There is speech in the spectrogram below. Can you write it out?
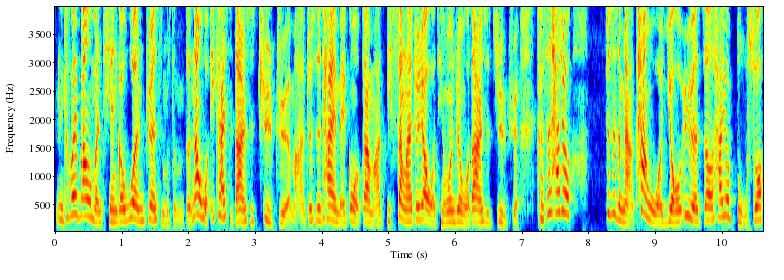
你可不可以帮我们填个问卷什么什么的？那我一开始当然是拒绝嘛，就是他也没跟我干嘛，一上来就要我填问卷，我当然是拒绝。可是他就。就是怎么样？看我犹豫了之后，他又补说：“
